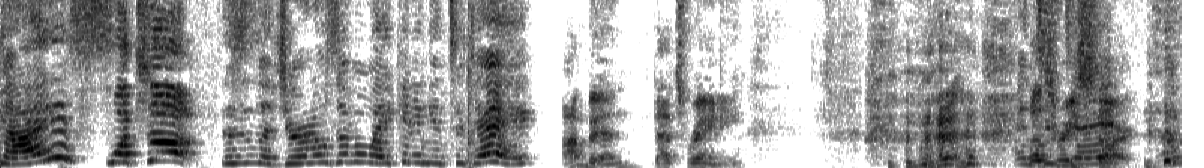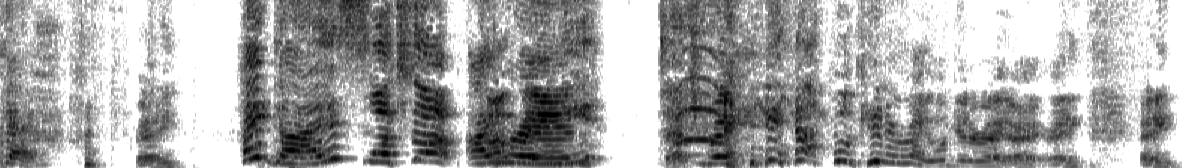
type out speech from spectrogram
guys! What's up? This is the Journals of Awakening, and today, I'm Ben. That's Rainy. Let's today- restart. Okay. Ready? Hey guys! What's up? I'm, Ben. Rainy. That's Rainy. we'll get it right. We'll get it right. All right. Ready? Ready?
